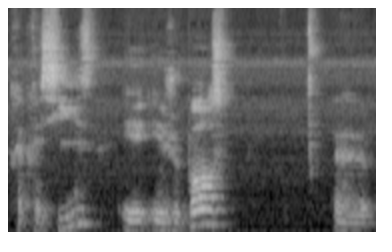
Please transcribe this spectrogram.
très précises, et, et je pense euh,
